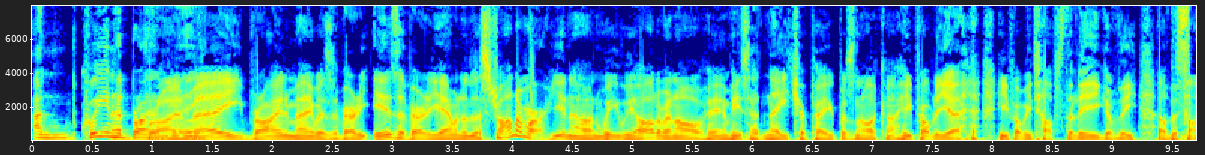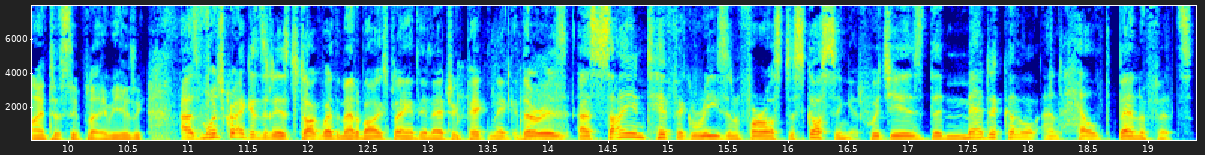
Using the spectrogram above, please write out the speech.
And Queen had Brian, Brian May. Brian May was a very is a very eminent astronomer, you know, and we, we all are in awe of him. He's had nature papers and all kind. He probably uh, he probably tops the league of the of the scientists who play music. As much crack as it is to talk about the Metabolics playing at the Electric Picnic, there is a scientific reason for us discussing it, which is the medical and health benefits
